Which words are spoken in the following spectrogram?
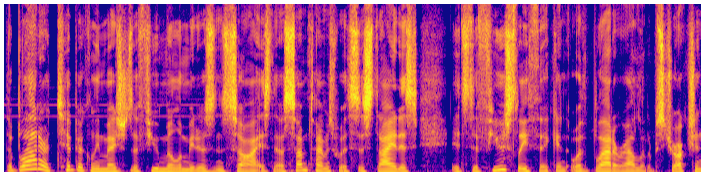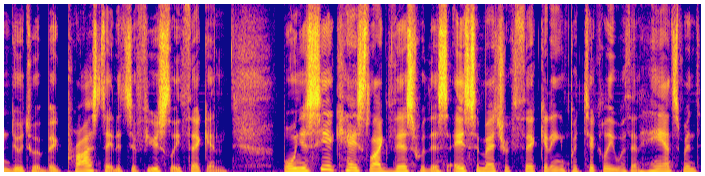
The bladder typically measures a few millimeters in size. Now, sometimes with cystitis, it's diffusely thickened, or with bladder outlet obstruction due to a big prostate, it's diffusely thickened. But when you see a case like this with this asymmetric thickening, particularly with enhancement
